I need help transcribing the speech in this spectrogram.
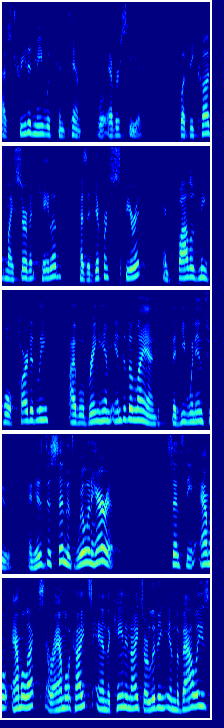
has treated me with contempt will ever see it. But because my servant Caleb has a different spirit and follows me wholeheartedly, I will bring him into the land that he went into, and his descendants will inherit. Since the Amal- Amaleks or Amalekites and the Canaanites are living in the valleys,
